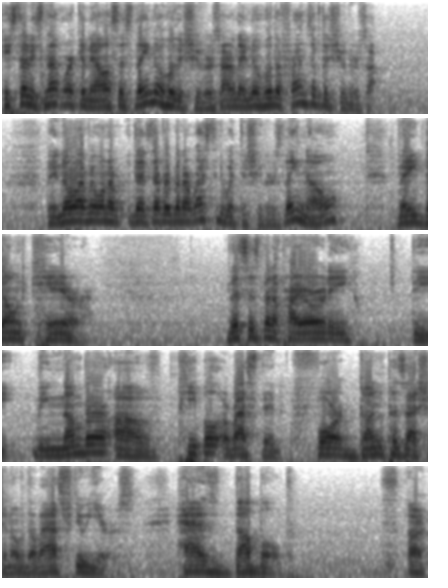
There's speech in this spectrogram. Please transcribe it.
he studies network analysis. They know who the shooters are. They know who the friends of the shooters are. They know everyone that's ever been arrested with the shooters. They know. They don't care. This has been a priority. The the number of people arrested for gun possession over the last few years has doubled. Or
